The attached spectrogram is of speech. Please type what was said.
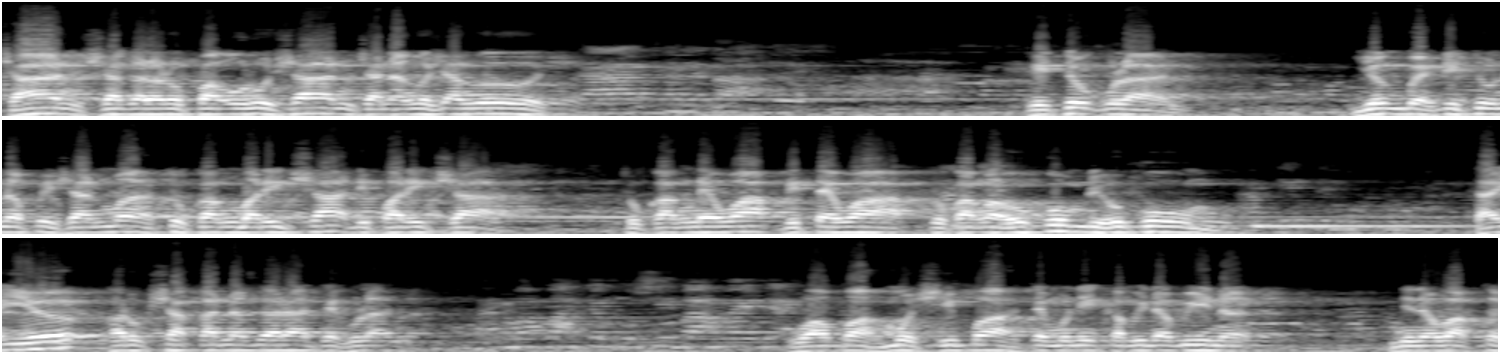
Can segala rupa urusan Can Angus-anggus gitu kulan tuna pisan mah tukang mariksa dipariksa. Tukang newak ditewak tukang hukum dihukum. Karuksakan negara bulan wabah musibah waktu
